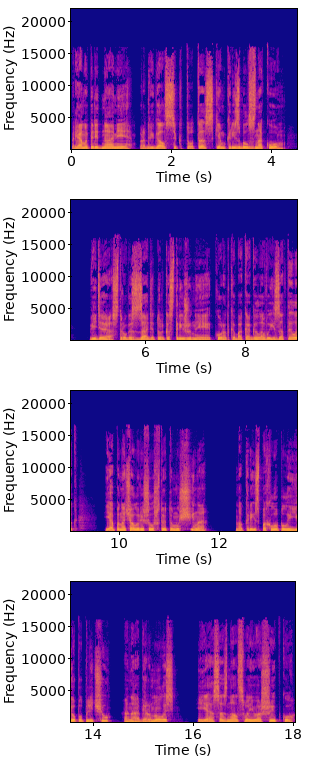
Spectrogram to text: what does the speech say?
Прямо перед нами продвигался кто-то, с кем Крис был знаком, Видя строго сзади только стриженные коротко бока головы и затылок, я поначалу решил, что это мужчина, но Крис похлопал ее по плечу, она обернулась, и я осознал свою ошибку.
